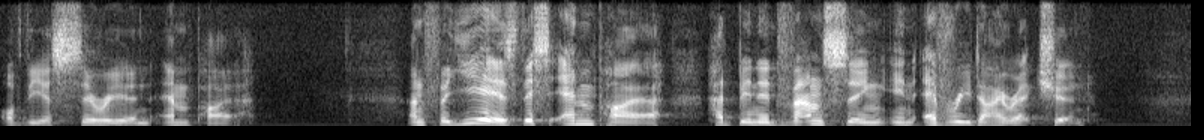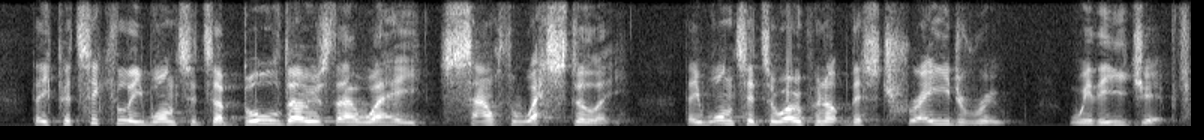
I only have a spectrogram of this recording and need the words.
of the Assyrian Empire. And for years, this empire had been advancing in every direction. They particularly wanted to bulldoze their way southwesterly. They wanted to open up this trade route with Egypt,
